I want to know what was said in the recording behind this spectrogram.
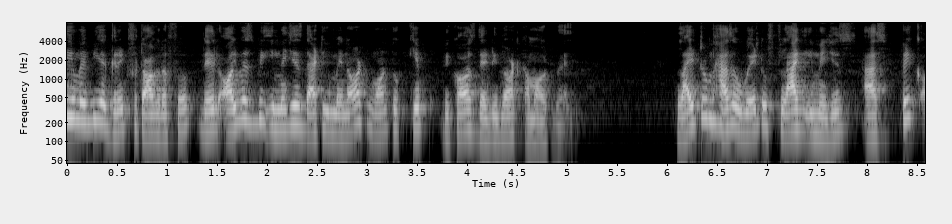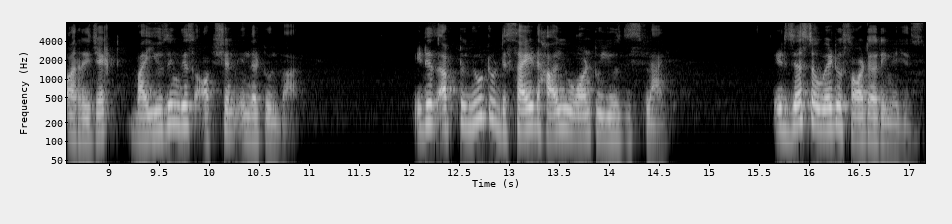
you may be a great photographer, there will always be images that you may not want to keep because they did not come out well. Lightroom has a way to flag images as pick or reject by using this option in the toolbar. It is up to you to decide how you want to use this flag. It's just a way to sort your images.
